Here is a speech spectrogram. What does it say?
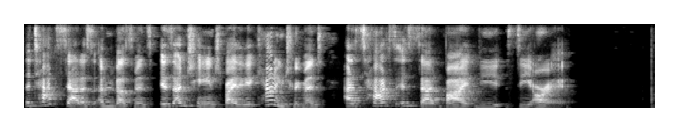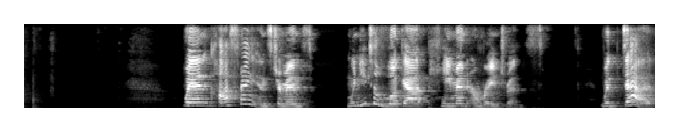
The tax status of investments is unchanged by the accounting treatment as tax is set by the CRA. When classifying instruments, we need to look at payment arrangements. With debt,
